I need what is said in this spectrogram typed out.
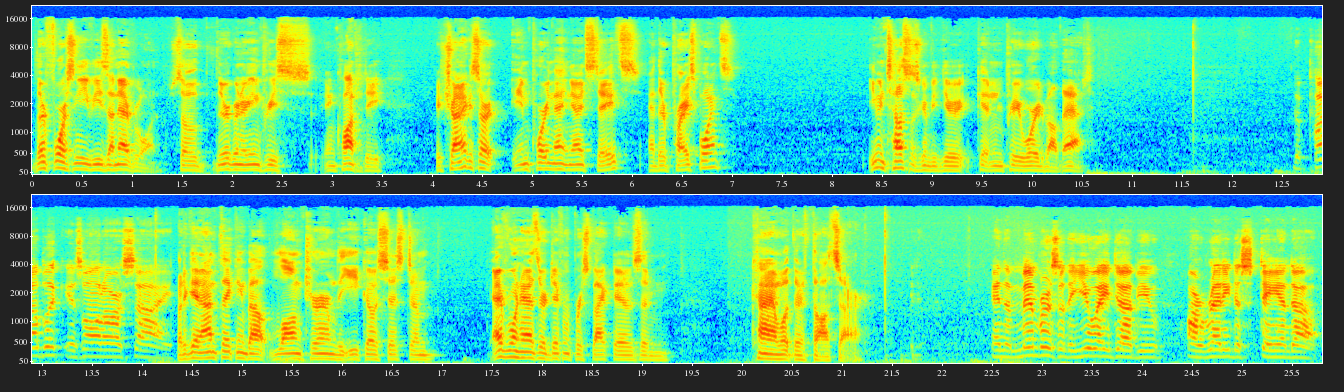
they're forcing EVs on everyone. So they're going to increase in quantity. If China can start importing that in the United States at their price points, even Tesla's going to be getting pretty worried about that. The public is on our side. But again, I'm thinking about long term, the ecosystem. Everyone has their different perspectives and kind of what their thoughts are. And the members of the UAW are ready to stand up.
